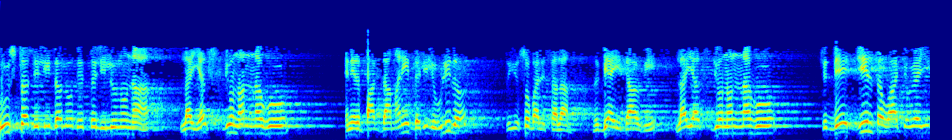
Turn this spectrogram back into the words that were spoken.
روست دلیدلو د دلیلونو نا لا یسجننه یعنی پاک دامنی دلیل ولید د یوسف علی السلام نو بیا یې دا وی لا یسجننه چې دې جیل ته واچوي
